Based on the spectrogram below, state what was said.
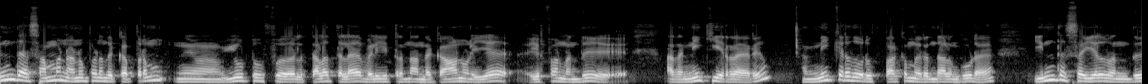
இந்த சம்மன் அனுப்புனதுக்கப்புறம் யூடியூப் தளத்தில் வெளியிட்டிருந்த அந்த காணொலியை இர்ஃபான் வந்து அதை நீக்கிடுறாரு. நீக்கிறது ஒரு பக்கம் இருந்தாலும் கூட இந்த செயல் வந்து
